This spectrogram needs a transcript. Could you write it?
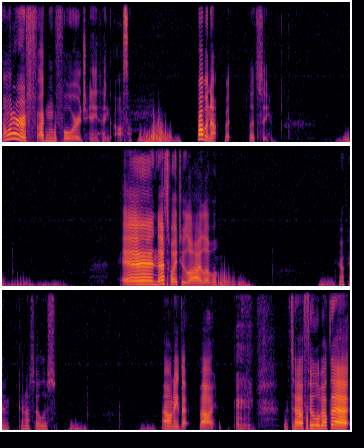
I wonder if I can forge anything awesome. Probably not, but let's see. And that's way too high level. How can can I sell this? I don't need that. Bye. That's how I feel about that.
